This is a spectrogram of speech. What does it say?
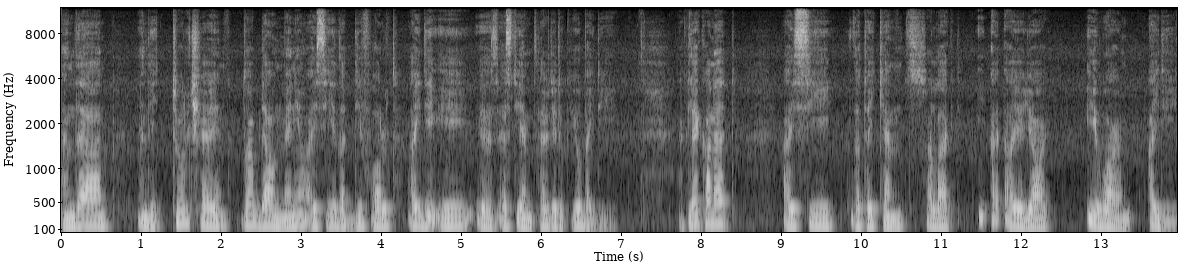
and then in the toolchain drop-down menu I see the default IDE is STM32 Cube IDE. I click on it. I see that I can select IAR EWARM IDE.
